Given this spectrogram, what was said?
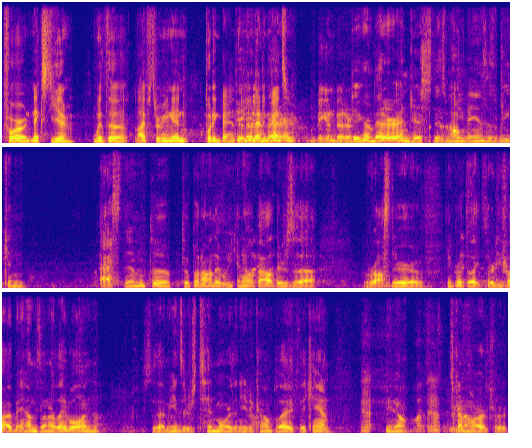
for next year with the live streaming and putting band, uh, Bigger and letting bands better. in? Big and better. Bigger and better, and just as many bands as we can ask them to, to put on that we can help out. There's a roster of I think we're up to like 35 bands on our label, and so that means there's 10 more that need to come play if they can. Yeah. You know, Yeah. it's kind of hard for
